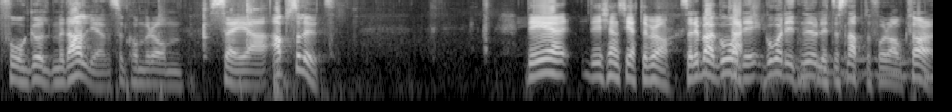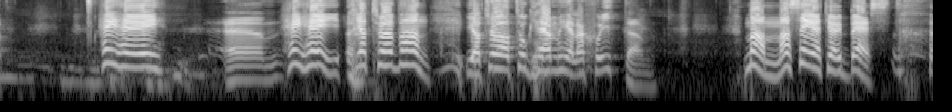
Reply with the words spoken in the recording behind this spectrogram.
få guldmedaljen så kommer de säga absolut. Det, det känns jättebra. Så det är bara gå, Tack. di, gå dit nu lite snabbt och få det avklarat. Hej hej! Ehm, Hej hej! Jag tror jag vann! jag tror jag tog hem hela skiten. Mamma säger att jag är bäst!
